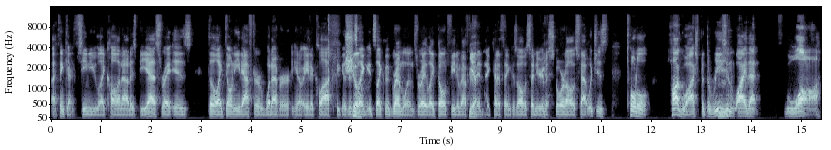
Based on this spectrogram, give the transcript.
i think i've seen you like call it out as bs right is the like don't eat after whatever you know eight o'clock because sure. it's like it's like the gremlins right like don't feed them after midnight kind of thing because all of a sudden you're going to store it all as fat which is total hogwash but the reason mm. why that law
